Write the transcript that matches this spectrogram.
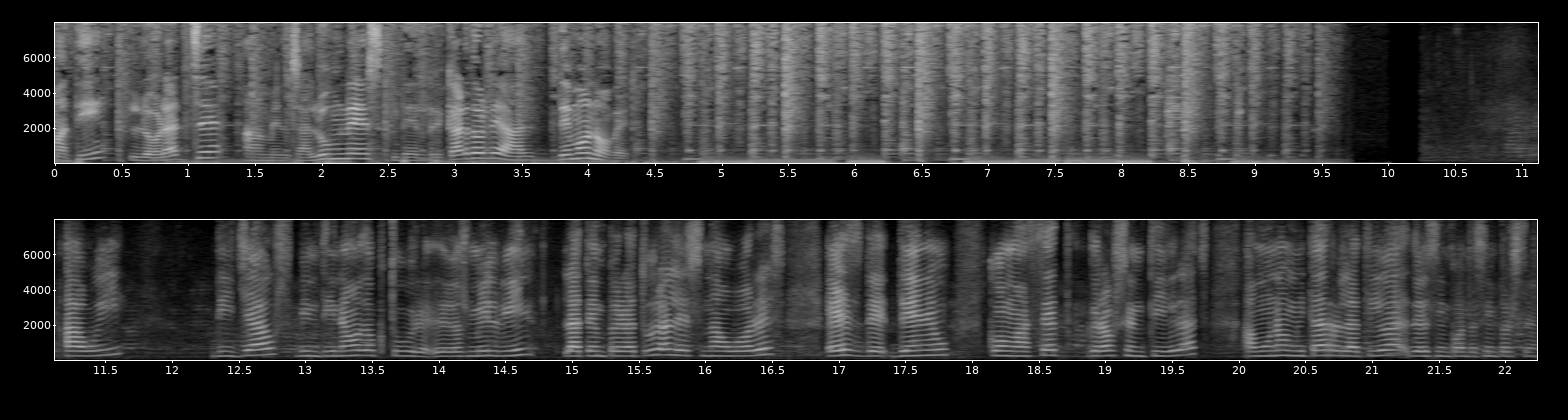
matí, l'oratge amb els alumnes del Ricardo Leal de Monover. Avui, dijous 29 d'octubre de 2020, la temperatura a les 9 hores és de 19,7 graus centígrads amb una humitat relativa del 55%.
